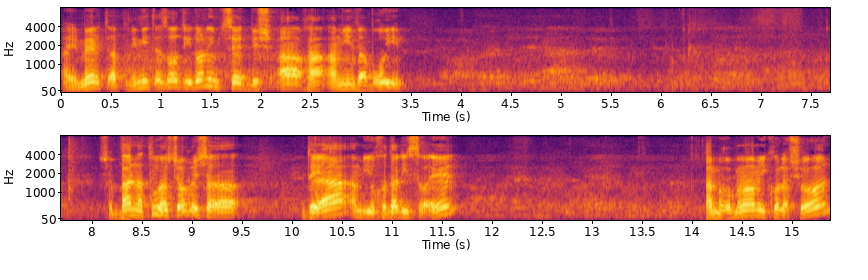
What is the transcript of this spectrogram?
האמת הפנימית הזאתי לא נמצאת בשאר העמים והברואים. שבה נטוע שורש הדעה המיוחדה לישראל, המרוממה מכל לשון,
